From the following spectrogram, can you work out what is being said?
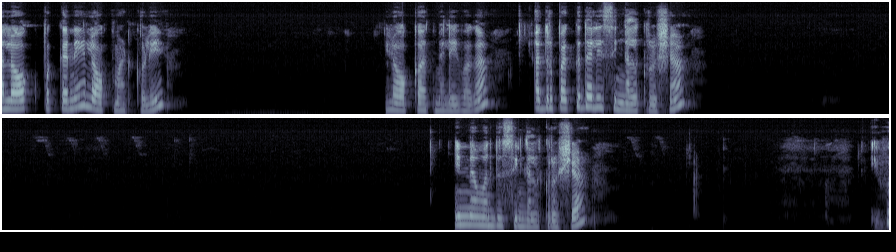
ಆ ಲಾಕ್ ಪಕ್ಕನೇ ಲಾಕ್ ಮಾಡ್ಕೊಳ್ಳಿ. ಲಾಕ್ ಆದಮೇಲೆ ಇವಾಗ ಅದ್ರ ಪಕ್ಕದಲ್ಲಿ ಸಿಂಗಲ್ ಕ್ರೋಶ. ಇನ್ನ ಒಂದು ಸಿಂಗಲ್ ಕ್ರೋಶ. ಇವ,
